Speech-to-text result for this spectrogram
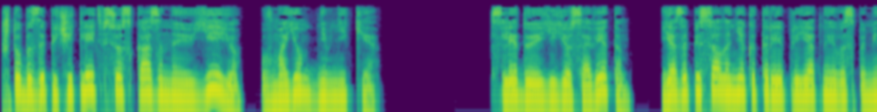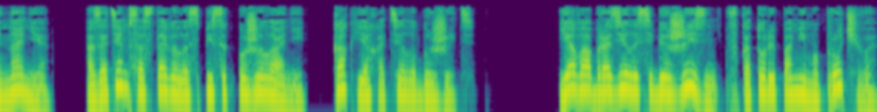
чтобы запечатлеть все сказанное ею в моем дневнике. Следуя ее советам, я записала некоторые приятные воспоминания, а затем составила список пожеланий, как я хотела бы жить. Я вообразила себе жизнь, в которой, помимо прочего,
